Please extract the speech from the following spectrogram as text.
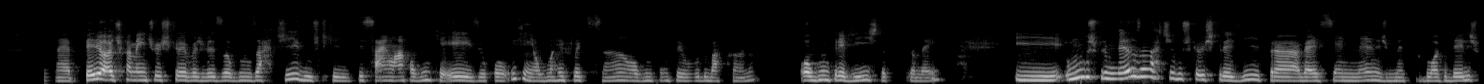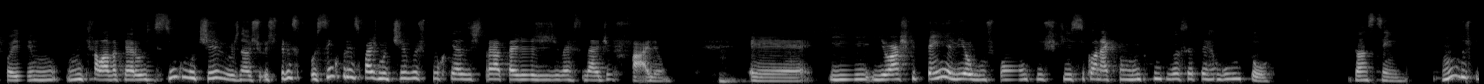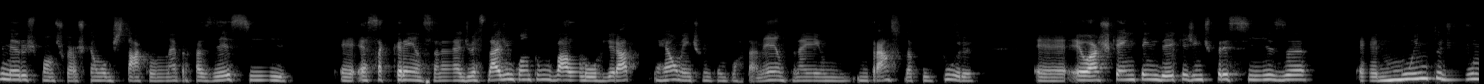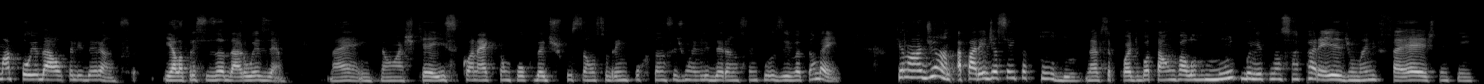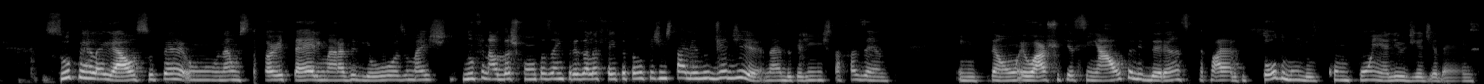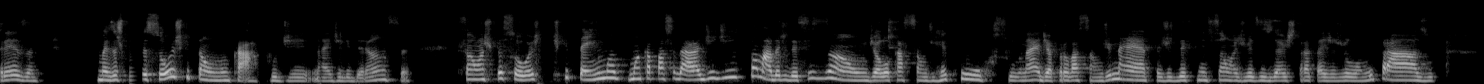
né? Periodicamente eu escrevo, às vezes, alguns artigos que, que saem lá com algum case, ou, enfim, alguma reflexão, algum conteúdo bacana, ou alguma entrevista também. E um dos primeiros artigos que eu escrevi para HSM Management, para o blog deles, foi um, um, que falava que eram os cinco motivos, né, os, os, cinco principais motivos porque as estratégias de diversidade falham. Hum. É, e, e, eu acho que tem ali alguns pontos que se conectam muito com o que você perguntou. Então, assim, um dos primeiros pontos que eu acho que é um obstáculo né, para fazer esse, é, essa crença, né, a diversidade enquanto um valor virar realmente um comportamento, né, um, um traço da cultura, é, eu acho que é entender que a gente precisa é, muito de um apoio da alta liderança e ela precisa dar o exemplo. Né? Então, acho que aí se conecta um pouco da discussão sobre a importância de uma liderança inclusiva também. Porque não adianta, a parede aceita tudo, né? Você pode botar um valor muito bonito na sua parede, um manifesto, enfim, super legal, super um, né, um storytelling maravilhoso, mas no final das contas a empresa é feita pelo que a gente está ali no dia a dia, né? Do que a gente está fazendo. Então, eu acho que assim, a alta liderança, claro que todo mundo compõe ali o dia a dia da empresa, mas as pessoas que estão num cargo de, né, de liderança, são as pessoas que têm uma, uma, capacidade de tomada de decisão, de alocação de recurso, né, de aprovação de metas, de definição, às vezes, da estratégia de longo prazo.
